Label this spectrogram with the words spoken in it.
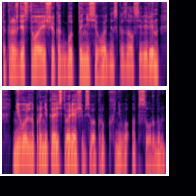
Так Рождество еще как будто не сегодня, — сказал Северин, невольно проникаясь творящимся вокруг него абсурдом.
